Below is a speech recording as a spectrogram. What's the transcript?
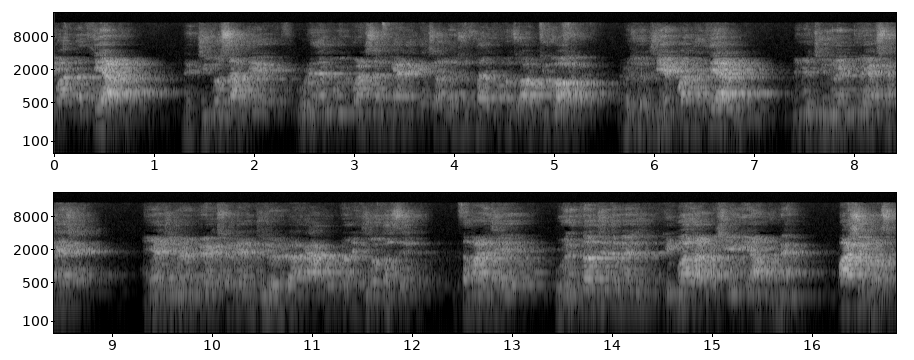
પદ નથી આપ્યું ને 0 સાથે ગુણીને કોઈ પણ સંખ્યાને કે ચલને શું થાય? તો જવાબ 0 આવે. એટલે જો જે પદ નથી આપ્યું, એને મેં 0 x લખે છે. અહીંયા 0 x એટલે 0 કે આ ટોટલ 0 થશે. તમારે જે ઓરિજિનલ જે તમે કિંમત આપી છે, એની આપણને પાછી મળશે.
